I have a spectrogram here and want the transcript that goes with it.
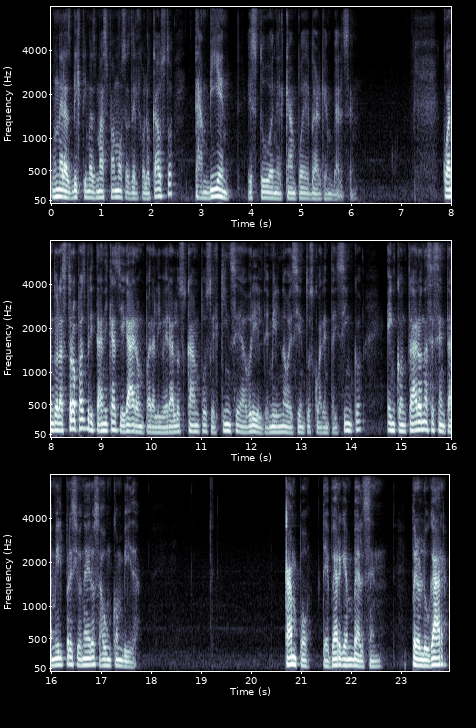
una de las víctimas más famosas del Holocausto, también estuvo en el campo de Bergen-Belsen. Cuando las tropas británicas llegaron para liberar los campos el 15 de abril de 1945, encontraron a 60.000 prisioneros aún con vida. Campo de Bergen-Belsen, pero el lugar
